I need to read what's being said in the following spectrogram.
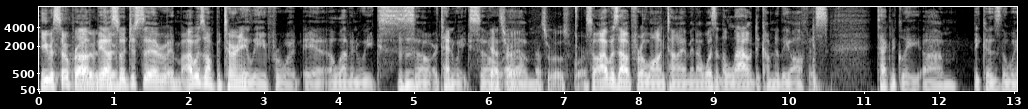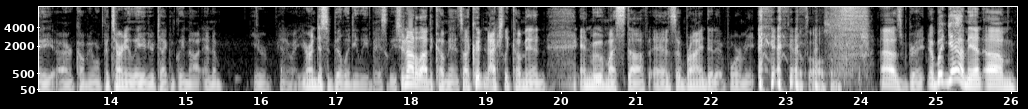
He was so proud Uh, of it. yeah, too. so just uh, I was on paternity leave for what eleven weeks, so or ten weeks. So Mm-hmm. that's right. Um, That's what it was for. so I was out for a long time, and I wasn't allowed to come to the office, technically, um, because the way our company, we're paternity leave, you're technically not in a you're anyway you're on disability leave basically so you're not allowed to come in so i couldn't actually come in and move my stuff and so brian did it for me That's awesome. That was great. But yeah, man, um,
